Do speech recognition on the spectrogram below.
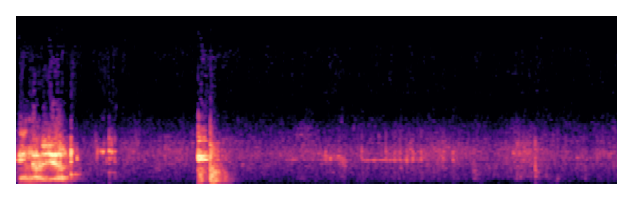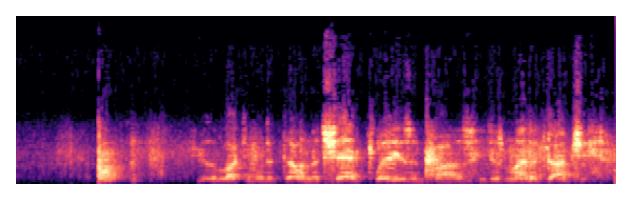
He knows you? If you're the lucky one to tell him that Shad plays in Paz, he just might adopt you.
